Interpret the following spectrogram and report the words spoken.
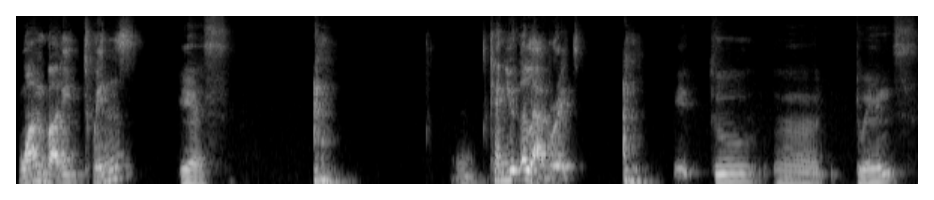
one body twins? Yes. Can you elaborate? Two uh, twins,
